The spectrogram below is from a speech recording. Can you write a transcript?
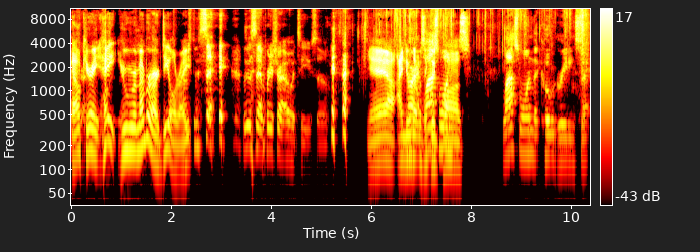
Valkyrie. Hey, you remember our deal, I was right? gonna say. I was gonna say. I'm pretty sure I owe it to you. So Yeah, I knew All that right, was a last good one. clause. Last one that Koba grading set.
